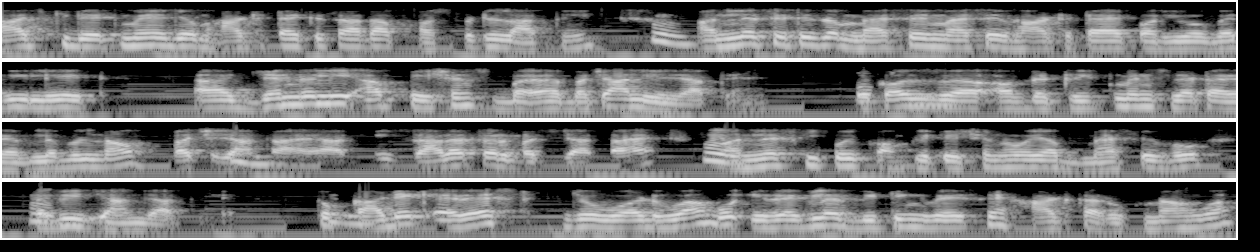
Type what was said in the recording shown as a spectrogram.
आज की डेट में जब हार्ट अटैक के साथ आप हॉस्पिटल आते हैं unless it is a massive massive heart attack और you are very late generally अब पेशेंट्स बचा लिए जाते हैं। Because of the treatments that are available now बच hmm. जाता है आदमी ज़्यादातर बच जाता है। अनलेस hmm. की कोई कॉम्प्लिकेशन हो या मैसिव हो hmm. तभी जान जाती है। तो कार्डियक अरेस्ट जो वर्ड हुआ वो इरेगुलर बीटिंग वे से हार्ट का रुकना हुआ।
